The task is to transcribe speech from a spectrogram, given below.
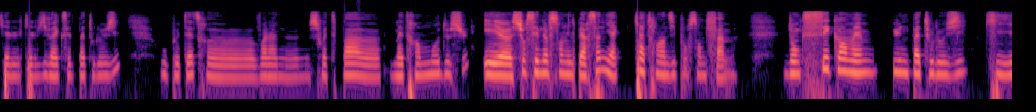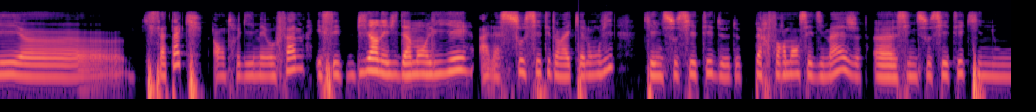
qu'elles vivent avec cette pathologie ou peut-être euh, voilà ne, ne, souhaitent pas euh, mettre un mot dessus. Et euh, sur ces 900 000 personnes, il y a 90% de femmes. Donc c'est quand même une pathologie qui est qui s'attaque entre guillemets aux femmes et c'est bien évidemment lié à la société dans laquelle on vit qui est une société de, de performance et d'image. c'est une société qui nous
